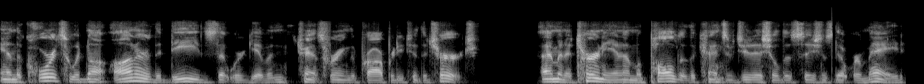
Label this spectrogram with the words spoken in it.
And the courts would not honor the deeds that were given transferring the property to the church. I'm an attorney and I'm appalled at the kinds of judicial decisions that were made.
